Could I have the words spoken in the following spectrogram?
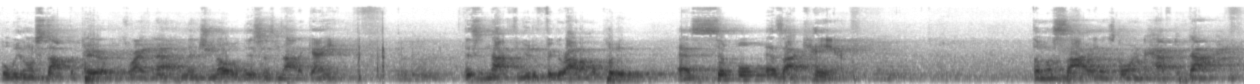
But we're going to stop the parables right now and let you know this is not a game. This is not for you to figure out. I'm going to put it as simple as I can the Messiah is going to have to die.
